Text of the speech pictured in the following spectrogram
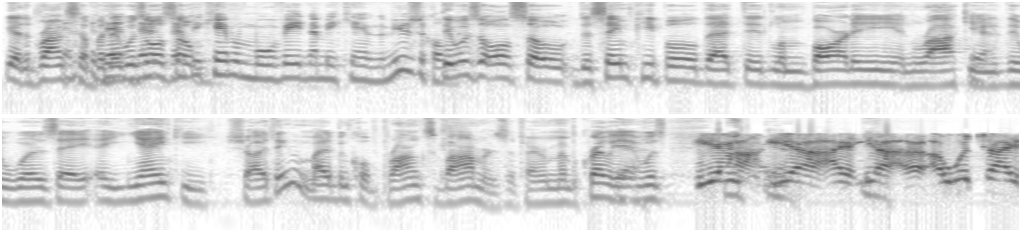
Yeah, the Bronx, And but then, there was then- also then became a movie, and then became the musical. There was also the same people that did Lombardi and Rocky. Yeah. There was a, a Yankee show. I think it might have been called Bronx Bombers, if I remember correctly. Yeah. It was Yeah, with- yeah, I, yeah. Uh, which I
